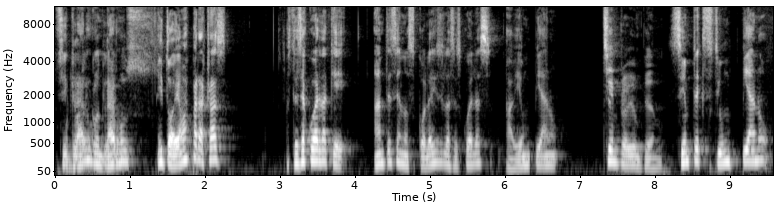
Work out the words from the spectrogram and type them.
Sí, claro, encontramos... Y todavía más para atrás. ¿Usted se acuerda que antes en los colegios y las escuelas había un piano? Siempre había un piano. Siempre existió un piano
